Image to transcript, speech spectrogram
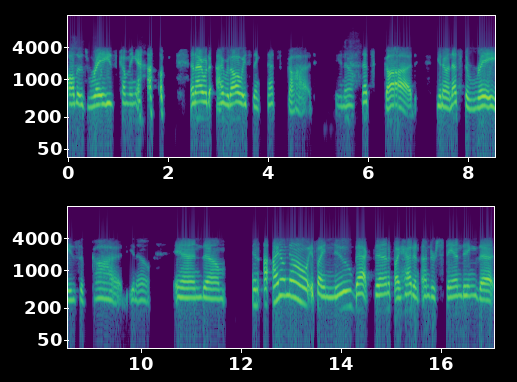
all those rays coming out and i would i would always think that's god you know? That's god you know and that's the rays of god you know? And um and I, I don't know if i knew back then if i had an understanding that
